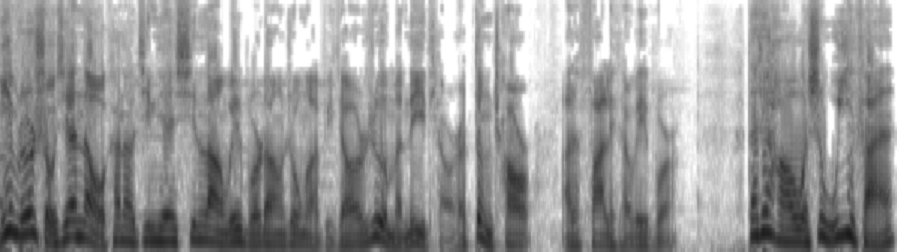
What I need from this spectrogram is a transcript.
你比如，首先呢，我看到今天新浪微博当中啊比较热门的一条，邓超啊他发了一条微博：“大家好，我是吴亦凡。”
